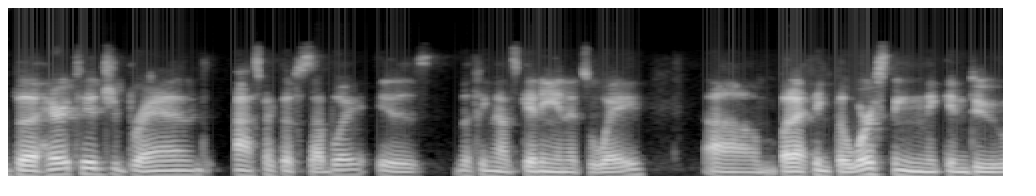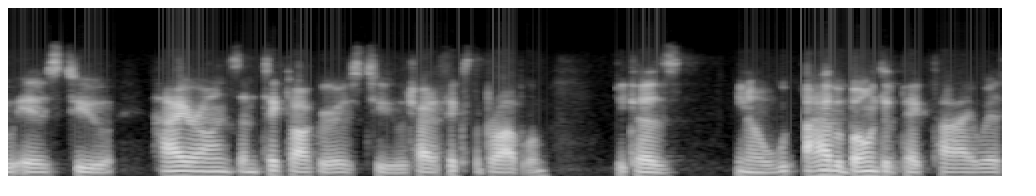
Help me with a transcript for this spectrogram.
the heritage brand aspect of Subway is the thing that's getting in its way. Um, but I think the worst thing they can do is to hire on some TikTokers to try to fix the problem because, you know, I have a bone to pick, Ty, with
